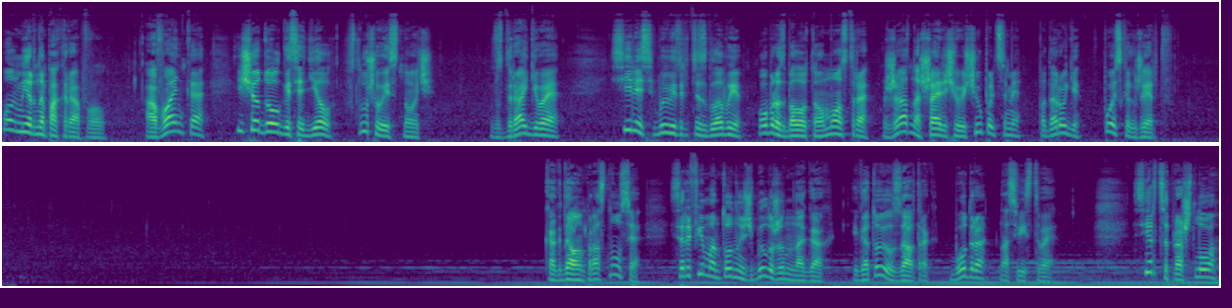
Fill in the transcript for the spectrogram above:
он мирно покрапывал, а Ванька еще долго сидел, вслушиваясь в ночь, вздрагивая, силясь выветрить из головы образ болотного монстра, жадно шарящего щупальцами по дороге в поисках жертв. Когда он проснулся, Серафим Антонович был уже на ногах и готовил завтрак, бодро насвистывая. Сердце прошло,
